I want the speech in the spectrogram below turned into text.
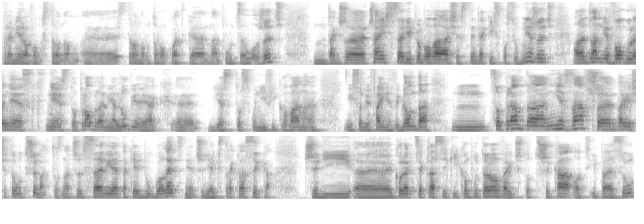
premierową stroną, e, stroną tą okładkę na półce ułożyć. Także część serii próbowała się z tym w jakiś sposób mierzyć, ale dla mnie w ogóle nie jest, nie jest to problem. Ja lubię, jak e, jest to zunifikowane i sobie fajnie wygląda. Mm, co prawda, nie zawsze daje się to utrzymać, to znaczy serie takie długoletnie, czyli ekstra klasyka, czyli e, kolekcja klasyki komputerowej, czy to 3K od IPS-u,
